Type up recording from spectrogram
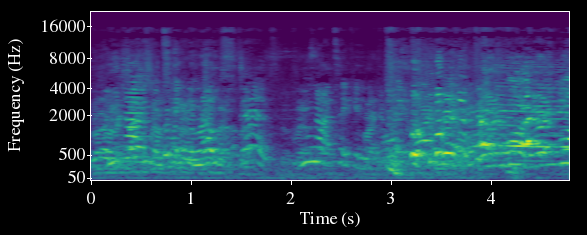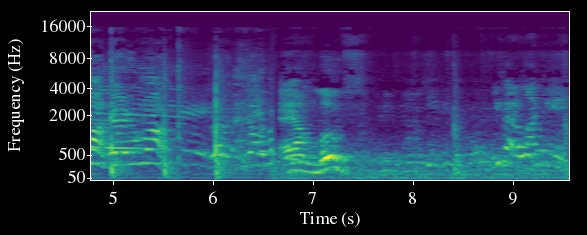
You're not even taking no steps. You're not taking no steps. There you won, there you won, there you won. Hey, I'm loose. You gotta lock in.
